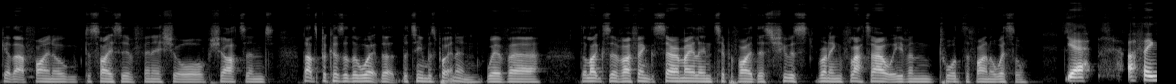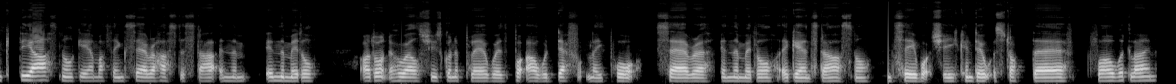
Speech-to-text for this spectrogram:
get that final decisive finish or shot, and that's because of the work that the team was putting in. With uh, the likes of, I think Sarah Mayling typified this. She was running flat out even towards the final whistle. Yeah, I think the Arsenal game. I think Sarah has to start in the in the middle. I don't know who else she's going to play with, but I would definitely put Sarah in the middle against Arsenal and see what she can do to stop their forward line.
